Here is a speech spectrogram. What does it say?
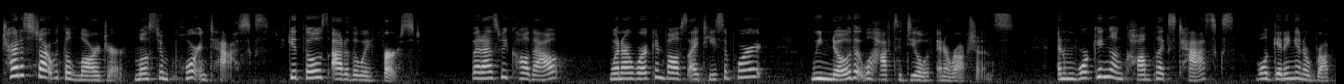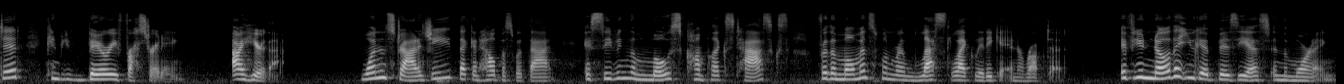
try to start with the larger, most important tasks to get those out of the way first. But as we called out, when our work involves IT support, we know that we'll have to deal with interruptions. And working on complex tasks while getting interrupted can be very frustrating. I hear that. One strategy that can help us with that is saving the most complex tasks for the moments when we're less likely to get interrupted. If you know that you get busiest in the morning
